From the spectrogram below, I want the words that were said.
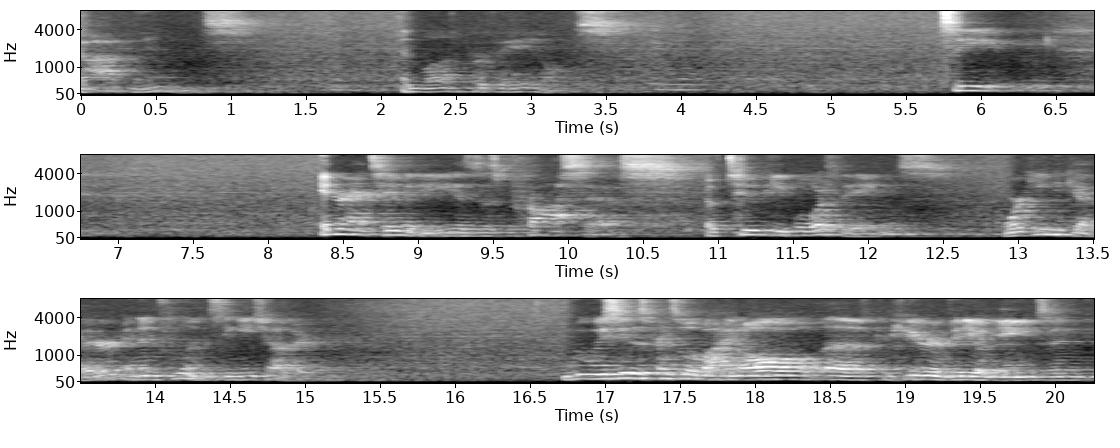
God wins and love prevails. See, interactivity is this process of two people or things working together and influencing each other. We see this principle behind all of computer and video games, and,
